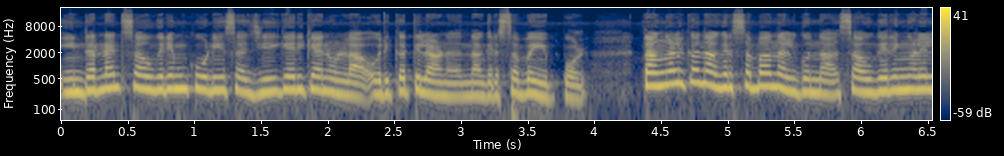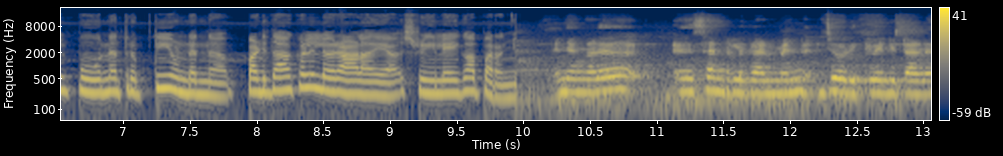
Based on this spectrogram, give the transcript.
ഇന്റർനെറ്റ് സൗകര്യം കൂടി സജ്ജീകരിക്കാനുള്ള ഒരുക്കത്തിലാണ് നഗരസഭ ഇപ്പോൾ. തങ്ങൾക്ക് നഗരസഭ നൽകുന്ന സൗകര്യങ്ങളിൽ പൂർണ തൃപ്തിയുണ്ടെന്ന് പഠിതാക്കളിൽ ഒരാളായ ശ്രീലേഖ പറഞ്ഞു. ഞങ്ങൾ സെൻട്രൽ ഗവൺമെന്റ് ജോലിക്ക് വേണ്ടിയിട്ടാണ്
